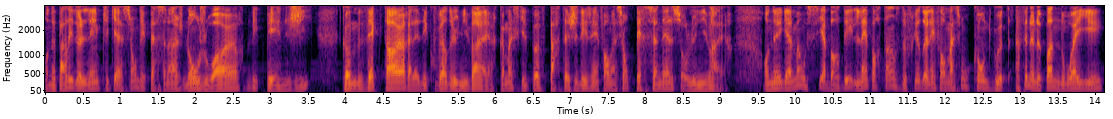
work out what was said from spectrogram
on a parlé de l'implication des personnages non joueurs, des PNJ, comme vecteurs à la découverte de l'univers, comment est-ce qu'ils peuvent partager des informations personnelles sur l'univers? On a également aussi abordé l'importance d'offrir de l'information au compte-goutte afin de ne pas noyer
